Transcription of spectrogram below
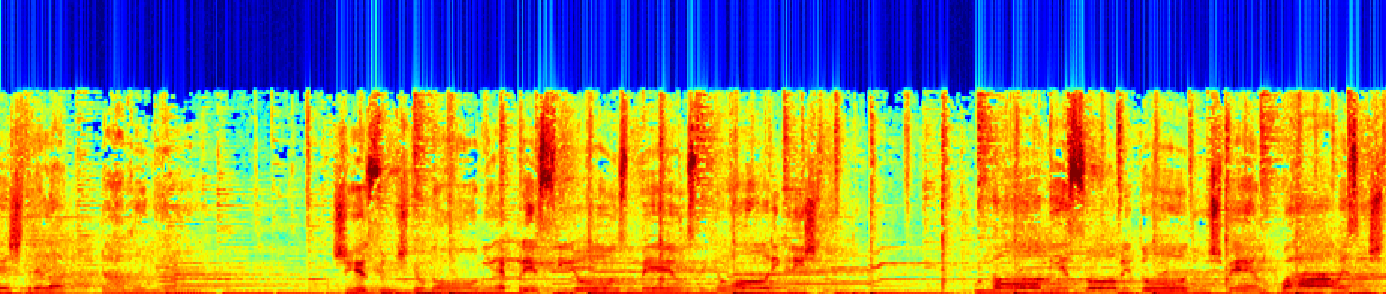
estrela da manhã. Jesus, teu nome é precioso, meu Senhor e Cristo. O nome sobre todos pelo qual existo.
